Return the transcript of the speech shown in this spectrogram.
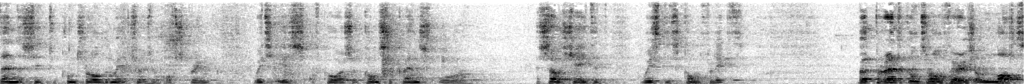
tendency to control the mate choice of offspring, which is, of course, a consequence or associated with this conflict. But parental control varies a lot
